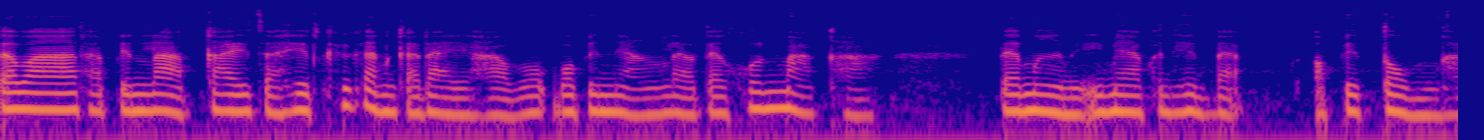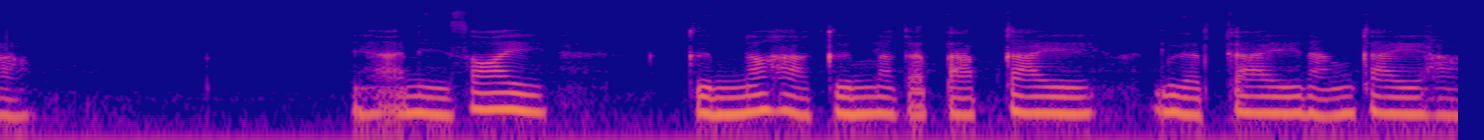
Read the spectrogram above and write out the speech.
แต่ว่าถ้าเป็นลาบไก่จะเฮ็ดคือกันกระไดค่ะบ่บ่เป็นหยังแล้วแต่คนมักค่ะ แต่มือนี้อีแม่เพิ่นเฮ็ดแบบเอาไปต้มค่ะนี่ค่ะอันนี้ซอยกึนเนาะค่ะกึนแล้วก็ตับไก่เลือดไก่หนังไก่ค่ะ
